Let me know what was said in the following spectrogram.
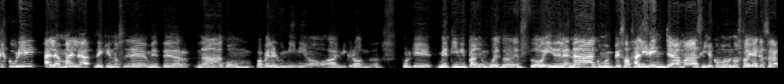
descubrí a la mala de que no se debe meter nada con papel aluminio al microondas, porque metí mi pan envuelto en esto y de la nada como empezó a salir en llamas y yo como no sabía qué hacer,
